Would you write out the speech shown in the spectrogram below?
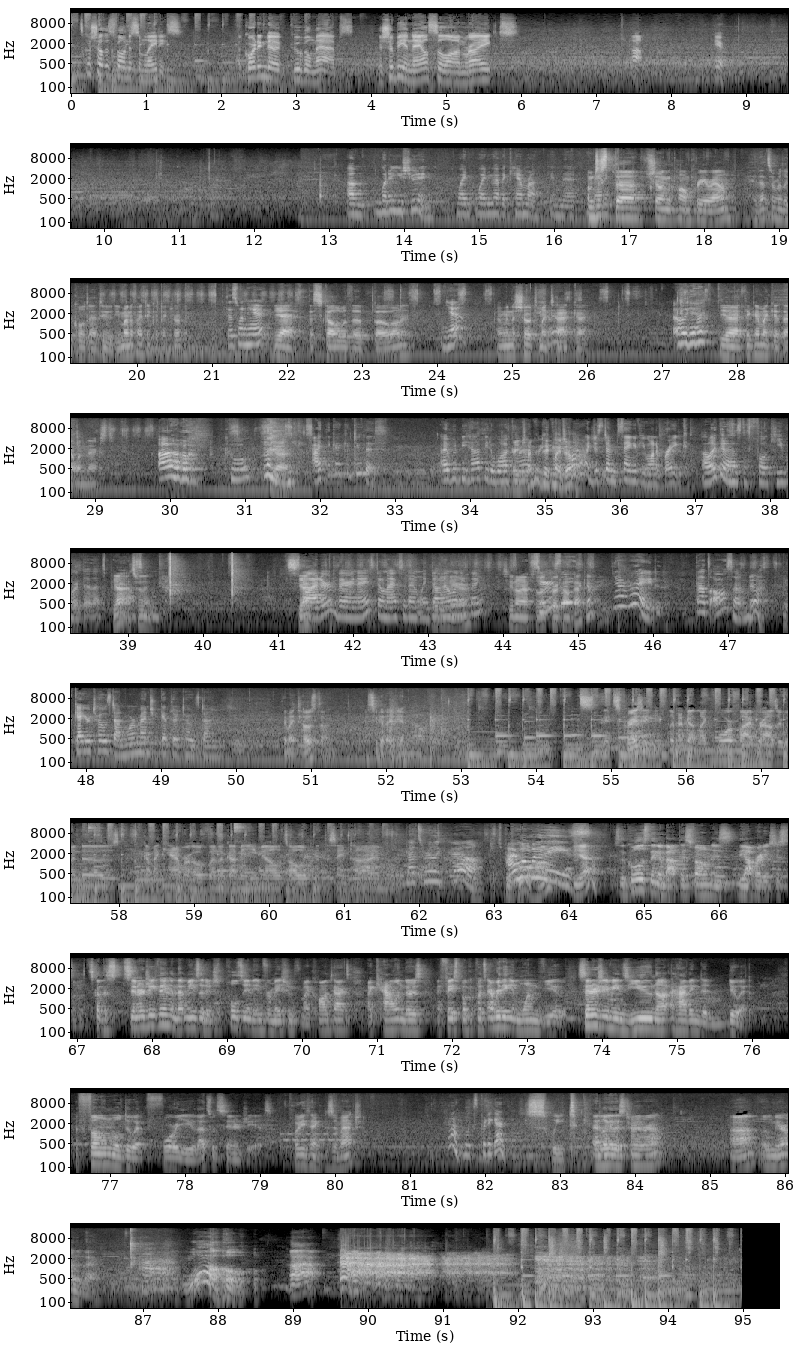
Let's go show this phone to some ladies. According to Google Maps, there should be a nail salon right. Ah, here. Um, what are you shooting? Why, why do you have a camera in the? I'm just uh, showing the Palm Pre around. Hey, that's a really cool tattoo. Do you mind if I take a picture of it? This one here? Yeah, the skull with the bow on it. Yeah. I'm gonna show it to my tat guy. Oh yeah. Yeah, I think I might get that one next. Oh, cool. Yeah. I think I could do this. I would be happy to walk Are you around. trying to take my job? No. I just I'm saying if you want a break. I like that it has the full keyboard though. That's pretty Yeah, it's awesome. really. Slider, very nice. Don't accidentally dial anything. So you don't have to look for a compact? Yeah. Yeah, right. That's awesome. Yeah. Get your toes done. More men should get their toes done. Get my toes done. That's a good idea. It's, it's crazy. Look, I've got like four or five browser windows. I've got my camera open. I've got my email. It's all open at the same time. That's really cool. It's pretty I want cool, one of these. Yeah. So the coolest thing about this phone is the operating system. It's got this synergy thing, and that means that it just pulls in information from my contacts, my calendars, my Facebook. It puts everything in one view. Synergy means you not having to do it. The phone will do it for you. That's what synergy is. What do you think? Does it match? Yeah, looks pretty good. Sweet. And look at this. Turn it around. Ah, little mirror on the back. Ah. Whoa! Ah.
